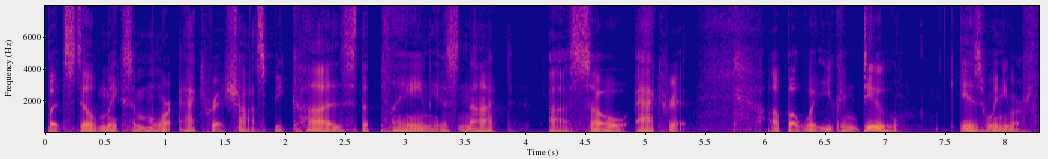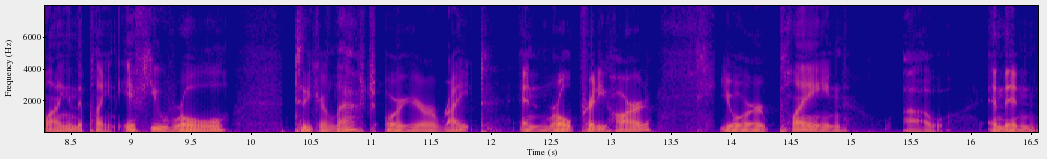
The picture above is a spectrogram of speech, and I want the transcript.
but still make some more accurate shots because the plane is not uh, so accurate. Uh, but what you can do is when you are flying in the plane, if you roll to your left or your right and roll pretty hard, your plane uh, and then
